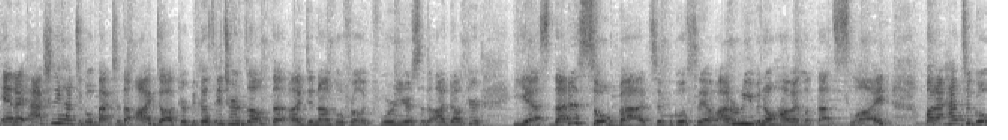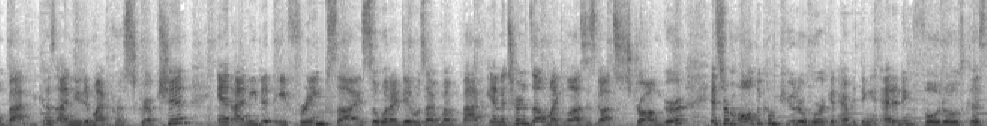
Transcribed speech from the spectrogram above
and I actually had to go back to the eye doctor because it turns out that I did not go for like four years to the eye doctor. Yes, that is so bad, typical Sam. I don't even know how I let that slide, but I had to go back because I needed my prescription and I needed a frame size. So what I did was I went back and it turns out my glasses got stronger. It's from all the computer work and everything and editing photos because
